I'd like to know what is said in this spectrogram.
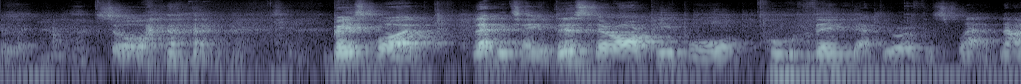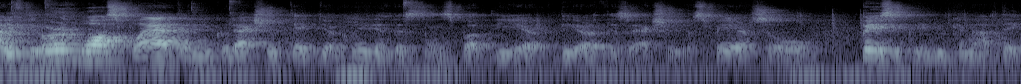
Anyway, so based let me tell you this there are people who think that the earth is flat. Now if the earth was flat then you could actually take the euclidean distance but the, the earth is actually a sphere so basically you cannot take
